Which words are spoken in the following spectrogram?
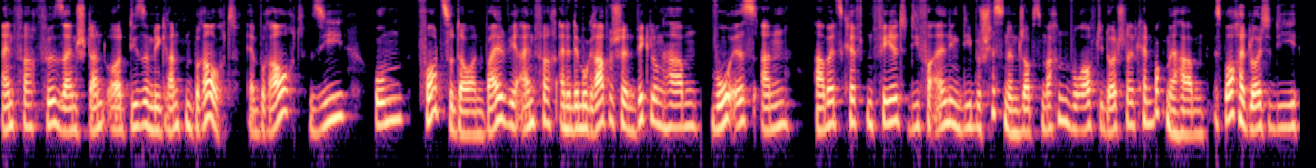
einfach für seinen Standort diese Migranten braucht. Er braucht sie, um fortzudauern, weil wir einfach eine demografische Entwicklung haben, wo es an Arbeitskräften fehlt, die vor allen Dingen die beschissenen Jobs machen, worauf die Deutschen halt keinen Bock mehr haben. Es braucht halt Leute, die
